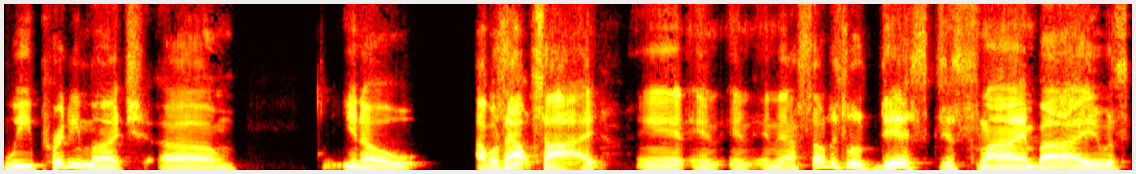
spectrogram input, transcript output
we pretty much, um, you know, I was outside and, and and and I saw this little disc just flying by. It was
